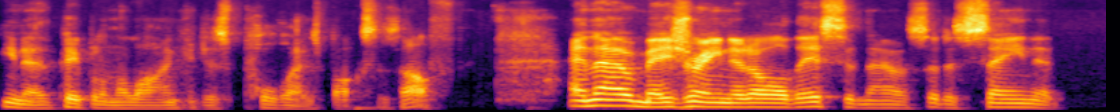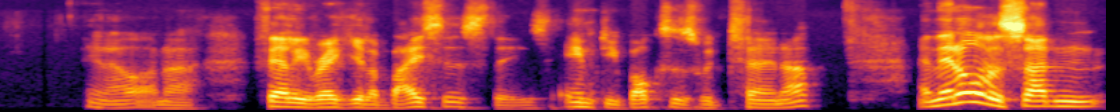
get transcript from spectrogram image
you know the people on the line can just pull those boxes off and they were measuring at all this and they were sort of seeing that you know on a fairly regular basis these empty boxes would turn up. And then all of a sudden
